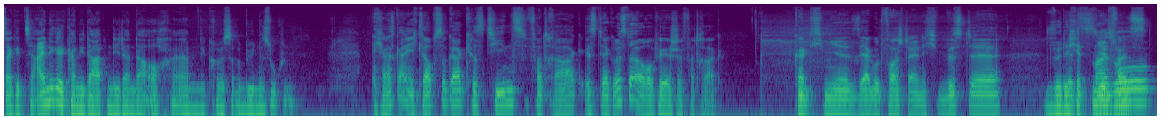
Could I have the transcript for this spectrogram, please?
da gibt es ja einige Kandidaten, die dann da auch ähm, eine größere Bühne suchen. Ich weiß gar nicht, ich glaube sogar, Christins Vertrag ist der größte europäische Vertrag. Könnte ich mir sehr gut vorstellen. Ich wüsste. Würde ich jetzt, jetzt mal so.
